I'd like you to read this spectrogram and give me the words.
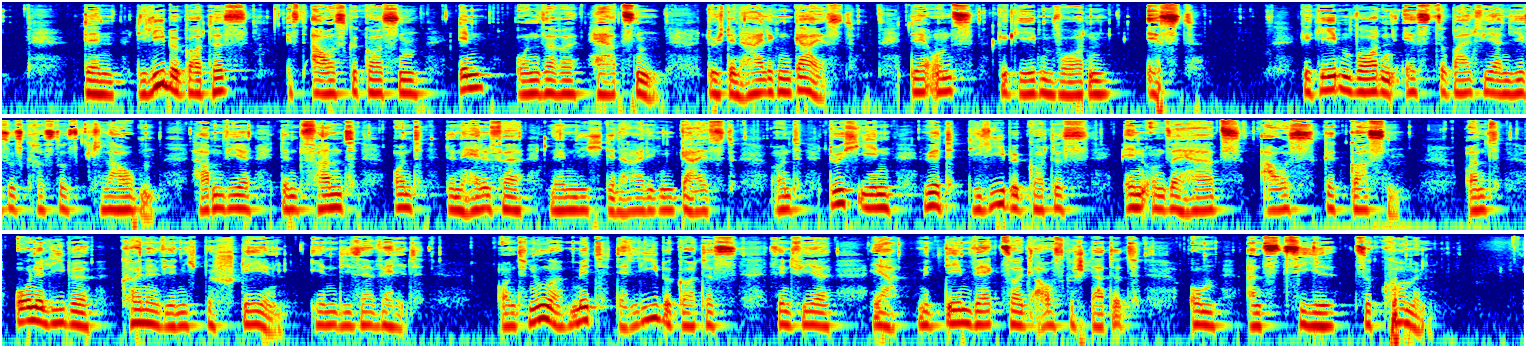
denn die Liebe Gottes ist ausgegossen in unsere Herzen durch den Heiligen Geist, der uns gegeben worden ist. Gegeben worden ist, sobald wir an Jesus Christus glauben, haben wir den Pfand und den Helfer, nämlich den Heiligen Geist. Und durch ihn wird die Liebe Gottes in unser Herz ausgegossen. Und ohne Liebe können wir nicht bestehen in dieser Welt. Und nur mit der Liebe Gottes sind wir ja mit dem Werkzeug ausgestattet, um ans Ziel zu kommen.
